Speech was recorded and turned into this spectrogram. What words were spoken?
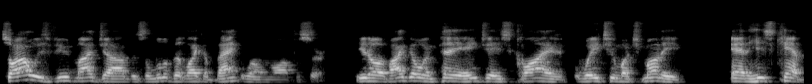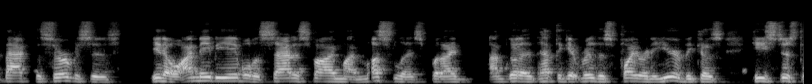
So I always viewed my job as a little bit like a bank loan officer. You know, if I go and pay AJ's client way too much money and he can't back the services, you know, I may be able to satisfy my must list, but I, I'm going to have to get rid of this player in a year because he's just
